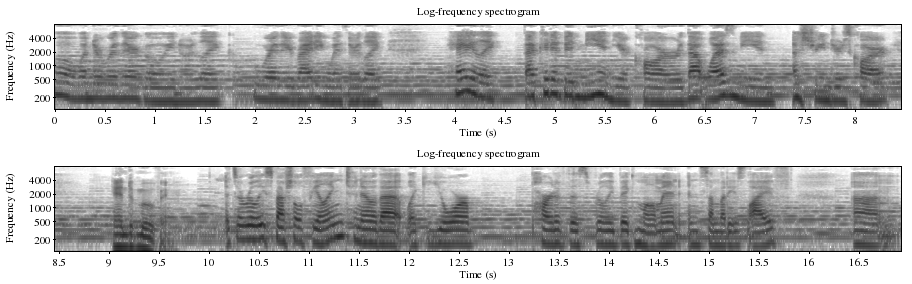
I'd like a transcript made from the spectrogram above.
Oh, wonder where they're going, or like who are they riding with, or like, hey, like that could have been me in your car, or that was me in a stranger's car. And moving. It's a really special feeling to know that like you're part of this really big moment in somebody's life, um,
